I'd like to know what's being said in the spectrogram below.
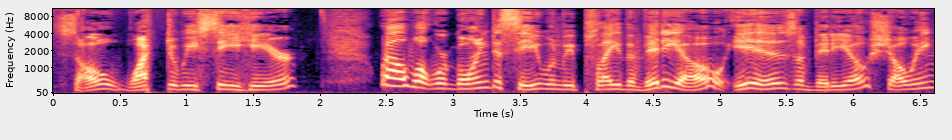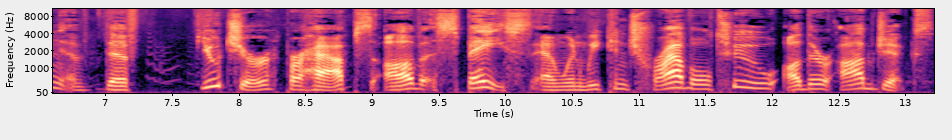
So what do we see here? Well, what we're going to see when we play the video is a video showing the future perhaps of space and when we can travel to other objects.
